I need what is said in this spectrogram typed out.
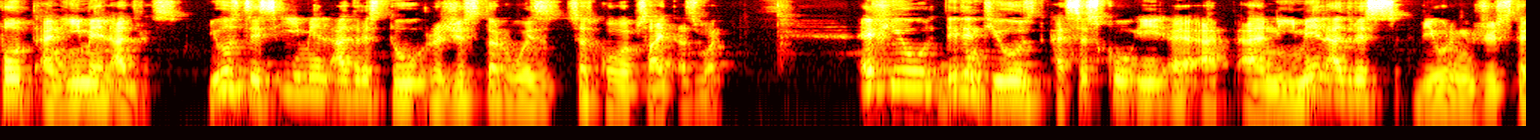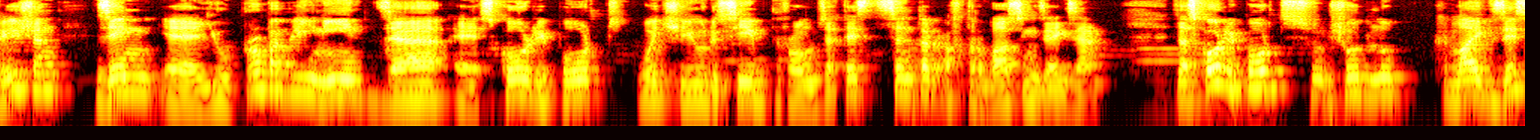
put an email address. Use this email address to register with Cisco website as well. If you didn't use a Cisco e uh, an email address during registration, then uh, you probably need the uh, score report which you received from the test center after passing the exam. The score report should look like this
